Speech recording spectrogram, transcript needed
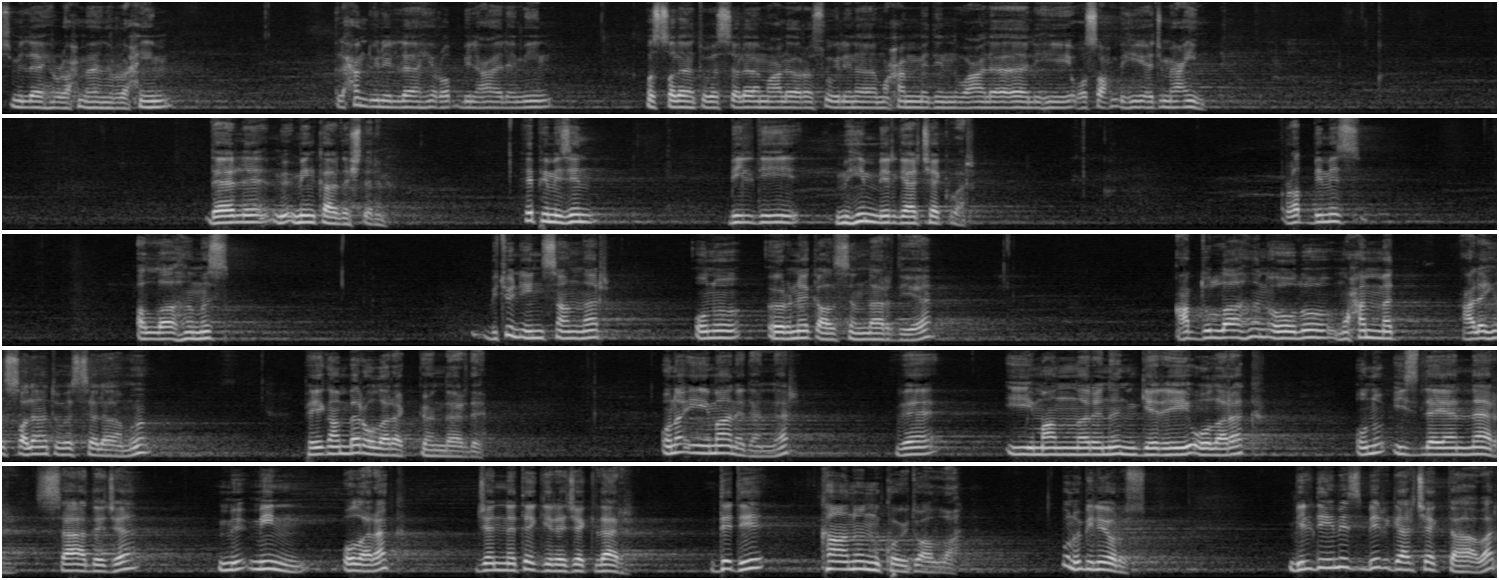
Bismillahirrahmanirrahim. Elhamdülillahi Rabbil alemin. Ve salatu ve selamu ala Resulina Muhammedin ve ala alihi ve sahbihi ecma'in. Değerli mümin kardeşlerim, hepimizin bildiği mühim bir gerçek var. Rabbimiz Allah'ımız bütün insanlar onu örnek alsınlar diye Abdullah'ın oğlu Muhammed aleyhissalatu vesselam'ı peygamber olarak gönderdi. Ona iman edenler ve imanlarının gereği olarak onu izleyenler sadece mümin olarak cennete girecekler dedi kanun koydu Allah. Bunu biliyoruz. Bildiğimiz bir gerçek daha var.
